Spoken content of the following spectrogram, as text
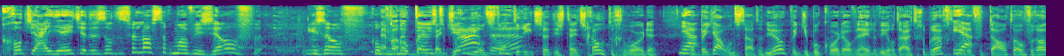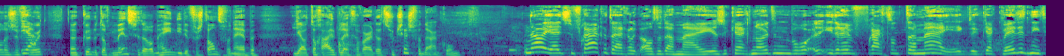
God, ja, jeetje, dat is altijd zo lastig om over jezelf. Jezelf Nee, maar ook bij, bij Jamie praten, ontstond er iets dat is steeds groter geworden. Ja. Maar bij jou ontstaat het nu ook. Want je boeken worden over de hele wereld uitgebracht. Worden Ja. vertaald overal enzovoort. Dan kunnen toch mensen eromheen die er verstand van hebben... jou toch uitleggen waar dat succes vandaan komt? Nou ja, ze vragen het eigenlijk altijd aan mij. Dus ik krijg nooit een Iedereen vraagt het aan mij. Ik, denk, ja, ik weet het niet.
